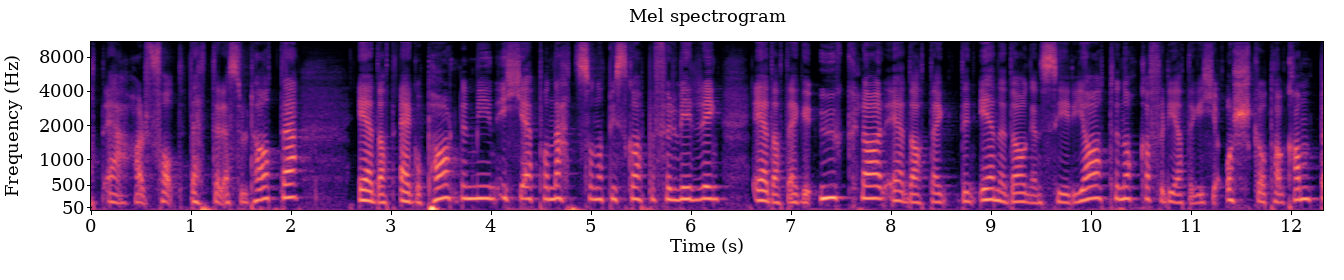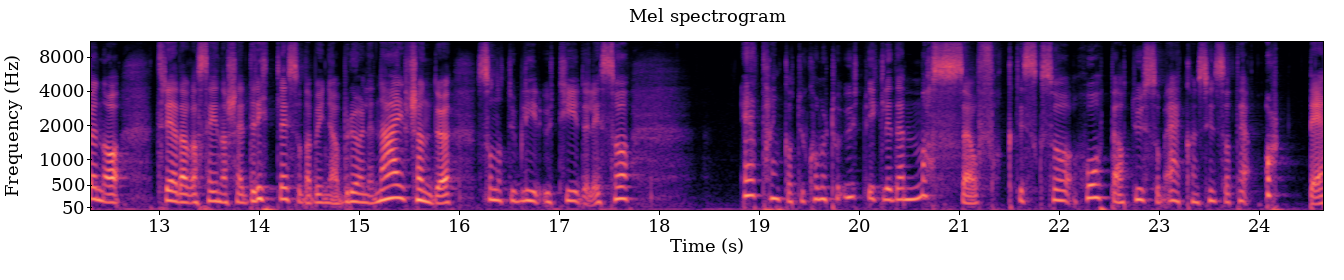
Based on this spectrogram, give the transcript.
at jeg har fått dette resultatet? Er det at jeg og partneren min ikke er på nett, sånn at vi skaper forvirring? Er det at jeg er uklar? Er det at jeg den ene dagen sier ja til noe fordi at jeg ikke orker å ta kampen, og tre dager senere er jeg drittlei, så da begynner jeg å brøle nei? Skjønner du? Sånn at du blir utydelig. Så jeg tenker at du kommer til å utvikle det masse, og faktisk så håper jeg at du som jeg kan synes at det er artig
